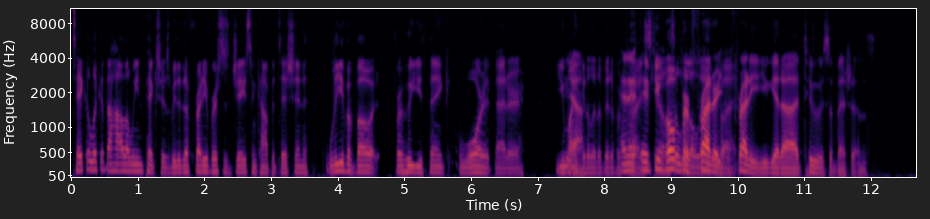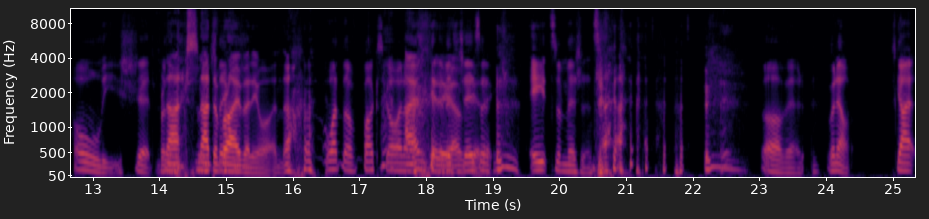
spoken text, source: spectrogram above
Take a look at the Halloween pictures. We did a Freddy versus Jason competition. Leave a vote for who you think wore it better. You might Yeah. get a little bit of a And prize. if you still. It's vote for little late, Freddy, you get uh two submissions. holy shit! For the not next not to sweepstakes? bribe anyone. No. What the fuck's going on? I'm kidding, it's I'm Jason, kidding. eight submissions. oh man, but no, Scott.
